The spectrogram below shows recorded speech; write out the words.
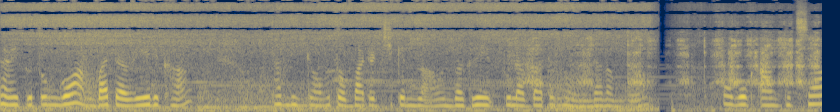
tongo kare kutunggo ang butter ready kha thamni gaw to butter chicken blau bagre pula butter hong na nambo tabuk ang kitsa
